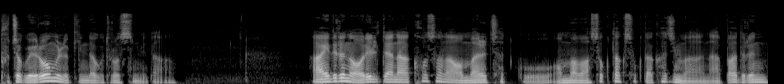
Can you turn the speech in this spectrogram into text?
부쩍 외로움을 느낀다고 들었습니다. 아이들은 어릴 때나 커서나 엄마를 찾고 엄마와 쏙닥쏙닥 하지만 아빠들은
